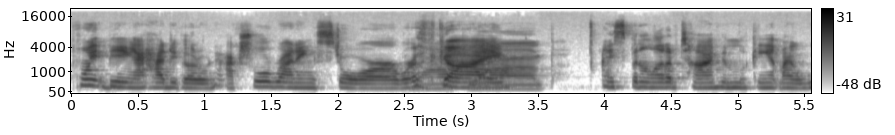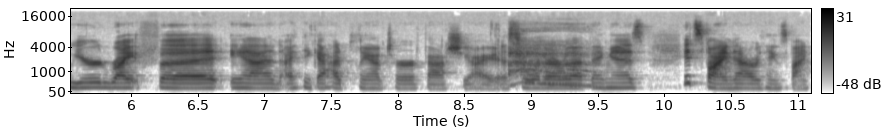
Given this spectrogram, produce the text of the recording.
point being, I had to go to an actual running store where the guy. womp. I spent a lot of time him looking at my weird right foot, and I think I had plantar fasciitis or whatever that Ah. thing is. It's fine now; everything's fine.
